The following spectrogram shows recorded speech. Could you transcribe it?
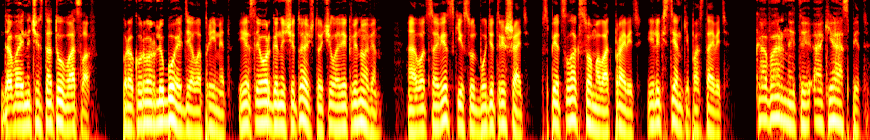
Давай на чистоту, Вацлав. Прокурор любое дело примет, если органы считают, что человек виновен. А вот советский суд будет решать, в спецлаг Сомова отправить или к стенке поставить. Коварный ты, Акиаспид.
